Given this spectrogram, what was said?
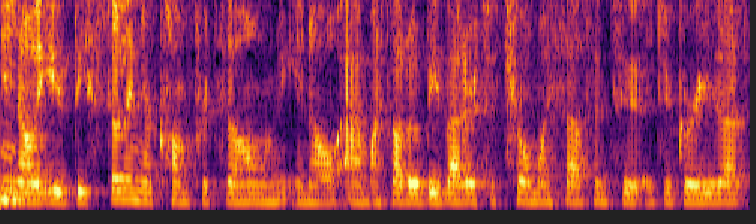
You know, you'd be still in your comfort zone. You know, um, I thought it would be better to throw myself into a degree that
